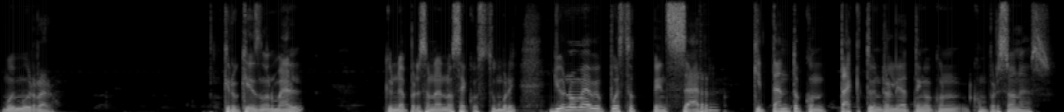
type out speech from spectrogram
Muy, muy raro. Creo que es normal que una persona no se acostumbre. Yo no me había puesto a pensar qué tanto contacto en realidad tengo con, con personas.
